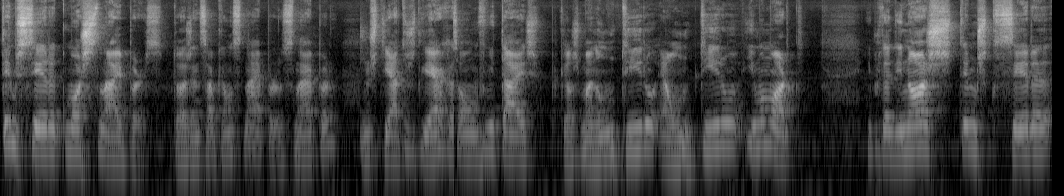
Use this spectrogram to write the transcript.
temos de ser como os snipers. Toda a gente sabe que é um sniper. O sniper, nos teatros de guerra, são vitais, porque eles mandam um tiro, é um tiro e uma morte. E, portanto, e nós temos que ser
